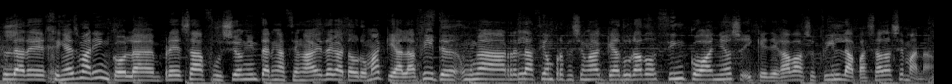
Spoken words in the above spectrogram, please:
La de Ginés Marín con la empresa Fusión Internacional de la Tauromaquia, la FIT, una relación profesional que ha durado cinco años y que llegaba a su fin la pasada semana.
